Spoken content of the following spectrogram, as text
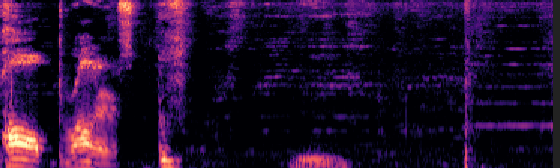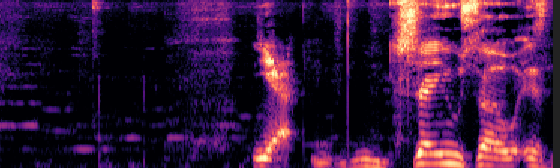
Paul brothers. Yeah, Jey Uso is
